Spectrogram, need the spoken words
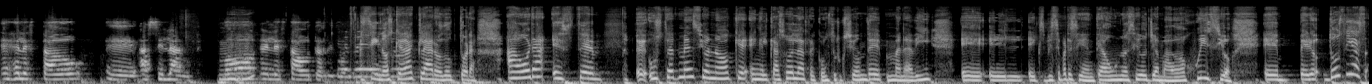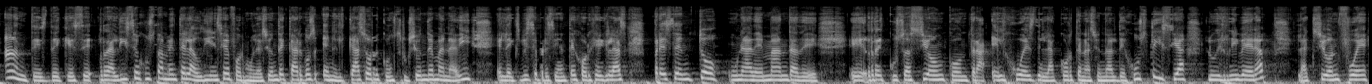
es el Estado eh, asilante, no el Estado territorial. Sí, nos queda claro, doctora. Ahora, este, eh, usted mencionó que en el caso de la reconstrucción de Manabí, eh, el ex vicepresidente aún no ha sido llamado a juicio, pero dos días antes de que se realice justamente la audiencia de formulación de cargos en el caso reconstrucción de Manabí, el ex vicepresidente Jorge Glass presentó una demanda de recusación contra el juez de la Corte Nacional de Justicia, Luis Rivera. La acción fue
